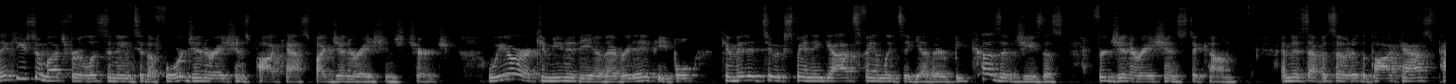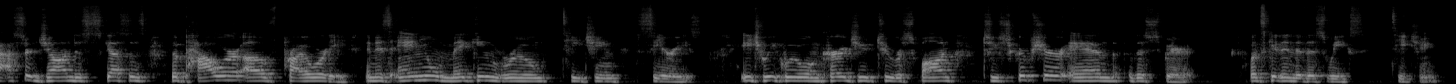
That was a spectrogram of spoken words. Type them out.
Thank you so much for listening to the For Generations podcast by Generations Church. We are a community of everyday people committed to expanding God's family together because of Jesus for generations to come. In this episode of the podcast, Pastor John discusses the power of priority in his annual Making Room teaching series. Each week, we will encourage you to respond to Scripture and the Spirit. Let's get into this week's teaching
